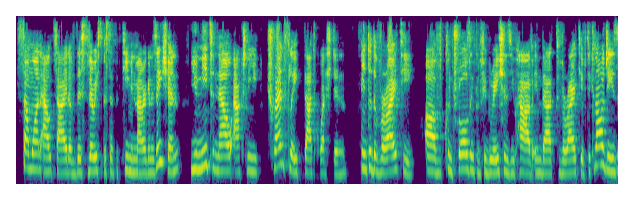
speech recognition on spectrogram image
someone outside of this very specific team in my organization? You need to now actually translate that question into the variety of controls and configurations you have in that variety of technologies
